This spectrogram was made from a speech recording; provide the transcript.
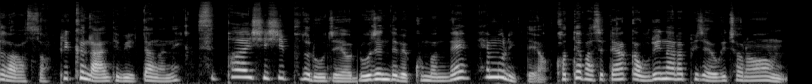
피클이 튕겨져 나갔어. 피클 나한테 밀당하네. 스파이시 시푸드 로제예요. 로제인데 매콤한데 해물이 있대요. 겉에 봤을 때 아까 우리나라 피자 여기처럼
